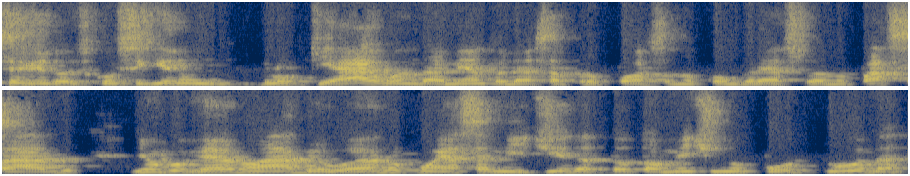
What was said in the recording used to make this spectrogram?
servidores conseguiram bloquear o andamento dessa proposta no Congresso ano passado e o governo abre o ano com essa medida totalmente inoportuna,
